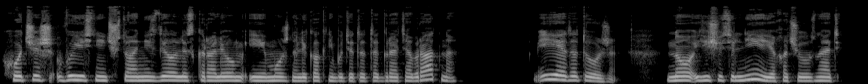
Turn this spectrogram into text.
Хочешь выяснить, что они сделали с королем и можно ли как-нибудь это отыграть обратно? И это тоже. Но еще сильнее я хочу узнать,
